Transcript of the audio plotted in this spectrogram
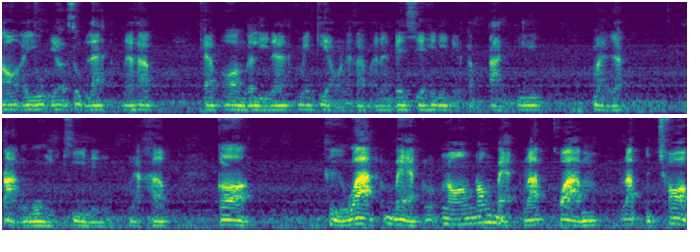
น้องอายุเยอะสุดแล้วนะครับแคปออมกับลีนะไม่เกี่ยวนะครับ อันนั้นเป็นเชียร์ให้ดีเนี่ยกับตันที่มาจากต่างวงอีกทีหนึ่งนะครับ ก็ถือว่าแบกน้องต้องแบกรับความรับผิดชอบ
